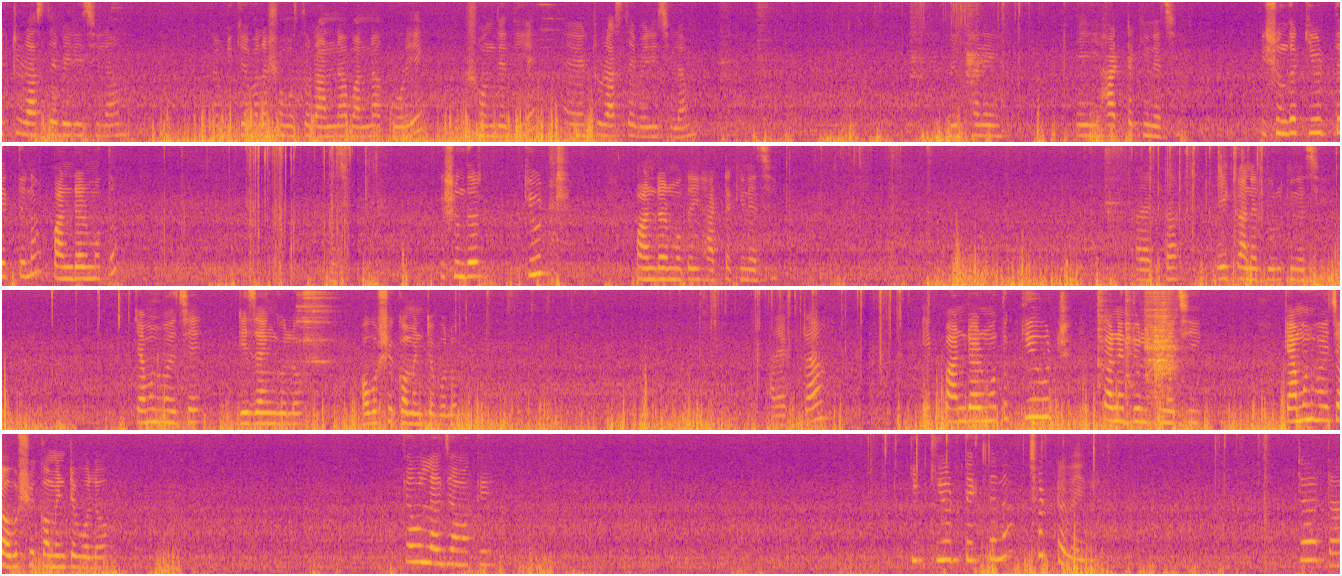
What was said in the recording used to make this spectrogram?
একটু রাস্তায় বেরিয়েছিলাম। বিকেলবেলা সমস্ত রান্না বান্না করে সন্ধে দিয়ে একটু রাস্তায় বেরিয়েছিলাম। ওইখানে এই হারটা কিনেছি। কি সুন্দর কিউট দেখতে না, পান্ডার মতো। কি সুন্দর কিউট পান্ডার মতো এই হারটা কিনেছি। আর একটা এই কানের দুল কিনেছি। কেমন হয়েছে ডিজাইনগুলো? অবশ্যই কমেন্টে বলো। আর একটা এই পান্ডার মতো কিউট কানের দুল কিনেছি। কেমন হয়েছে অবশ্যই কমেন্টে বলো। কেমন লাগছে আমাকে? কি কিউট দেখতে না? ছোট্ট বেবি টাটা।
